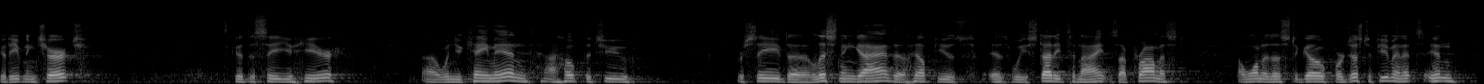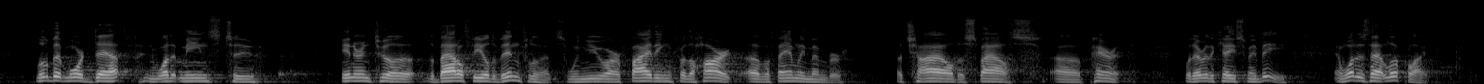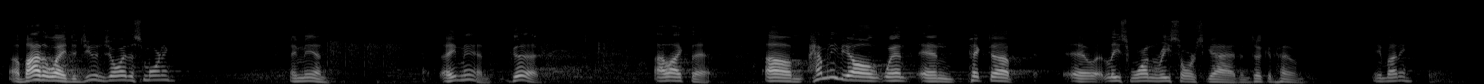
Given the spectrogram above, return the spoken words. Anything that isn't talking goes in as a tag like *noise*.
Good evening, church. It's good to see you here. Uh, when you came in, I hope that you received a listening guide that'll help you as, as we study tonight. As I promised, I wanted us to go for just a few minutes in a little bit more depth in what it means to enter into a, the battlefield of influence when you are fighting for the heart of a family member, a child, a spouse, a parent, whatever the case may be. And what does that look like? Uh, by the way, did you enjoy this morning? Amen. Amen. Good. I like that. Um, how many of y'all went and picked up uh, at least one resource guide and took it home? Anybody?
